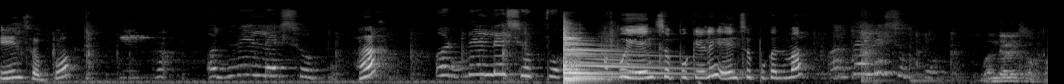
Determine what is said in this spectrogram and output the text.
ಏನು ಸೊಪ್ಪು? ಒದ್ನೆಲೆ ಸೊಪ್ಪು. ಹಾಂ? ಒದ್ನೆಲೆ ಸೊಪ್ಪು. ಅಪ್ಪು ಏನು ಸೊಪ್ಪು ಕೇಳಿ? ಏನು ಸೊಪ್ಪು ಕಲ್ಮ ಒದ್ನೆಲೆ ಸೊಪ್ಪು. ಒಂದೇಳೆ ಸೊಪ್ಪ?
